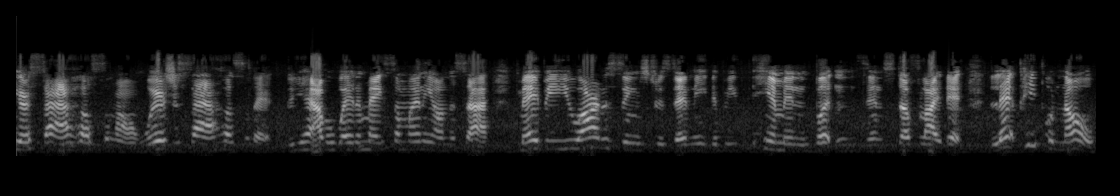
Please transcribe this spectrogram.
your side hustle on. Where's your side hustle at? Do you have a way to make some money on the side? Maybe you are the seamstress that need to be hemming buttons and stuff like that. Let people know,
